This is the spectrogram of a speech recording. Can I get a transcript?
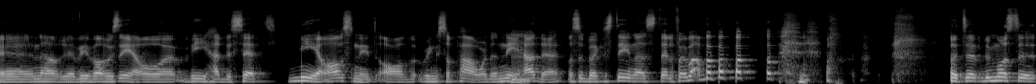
eh, när vi var hos er och vi hade sett mer avsnitt av Rings of Power än ni Mm. hade. Och så började Kristina ställa frågor. Jag bara. För att eh, du måste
